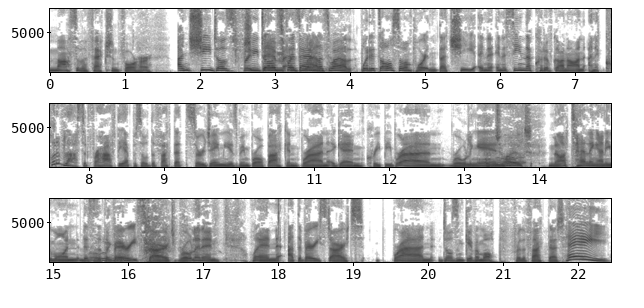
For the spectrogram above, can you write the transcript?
massive affection for her. And she does for She them, does for as, them well. as well. But it's also important that she, in a, in a scene that could have gone on, and it could have lasted for half the episode, the fact that Sir Jaime has been brought back and Bran, again, creepy Bran, rolling in, not telling anyone. This is at the very in. start, rolling in, when at the very start, Bran doesn't give him up for the fact that, hey,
